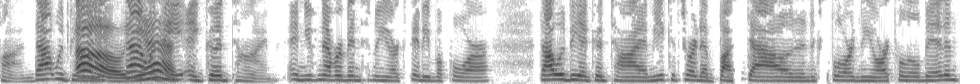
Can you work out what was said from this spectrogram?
fun. That would be, Oh, that would be a good time. And you've never been to New York City before. That would be a good time. You could sort of bust out and explore New York a little bit. And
